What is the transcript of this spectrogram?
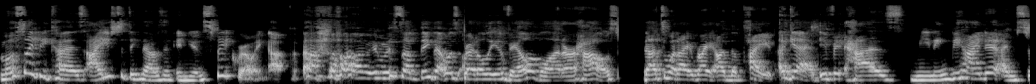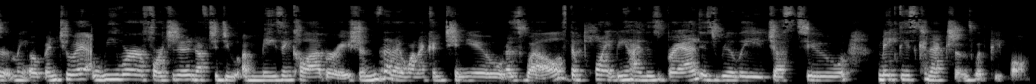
mostly because I used to think that was an Indian sweet growing up. it was something that was readily available at our house. That's what I write on the pipe. Again, if it has meaning behind it, I'm certainly open to it. We were fortunate enough to do amazing collaborations that I want to continue as well. The point behind this brand is really just to make these connections with people.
